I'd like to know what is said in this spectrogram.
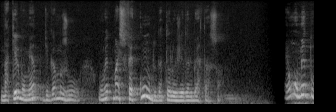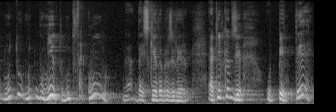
naquele momento, digamos, o momento mais fecundo da teologia da libertação. É um momento muito, muito bonito, muito fecundo né, da esquerda brasileira. É aquilo que eu dizia, o PT,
